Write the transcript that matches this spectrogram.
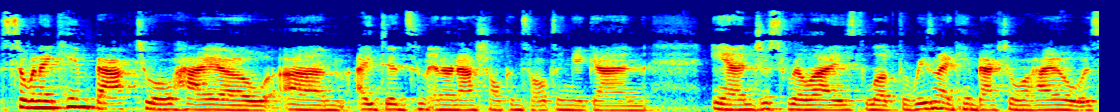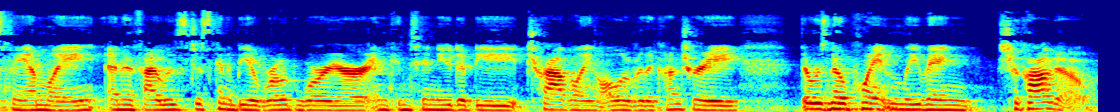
So when I came back to Ohio, um, I did some international consulting again and just realized look, the reason I came back to Ohio was family. And if I was just going to be a road warrior and continue to be traveling all over the country, there was no point in leaving Chicago.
